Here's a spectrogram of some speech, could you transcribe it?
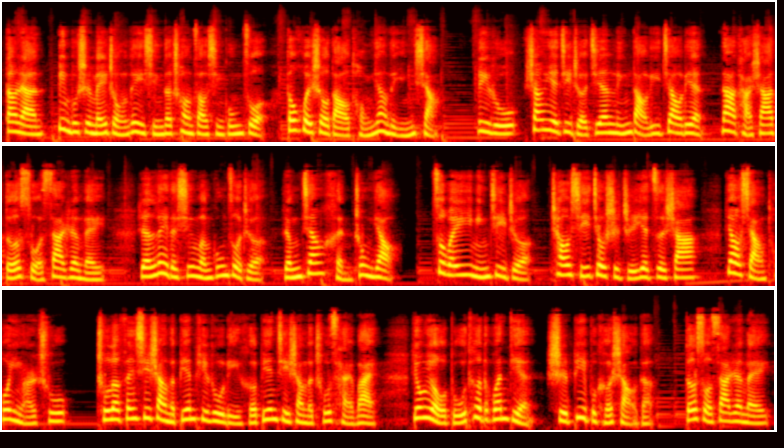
当然，并不是每种类型的创造性工作都会受到同样的影响。例如，商业记者兼领导力教练娜塔莎·德索萨认为，人类的新闻工作者仍将很重要。作为一名记者，抄袭就是职业自杀。要想脱颖而出，除了分析上的鞭辟入里和编辑上的出彩外，拥有独特的观点是必不可少的。德索萨认为，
